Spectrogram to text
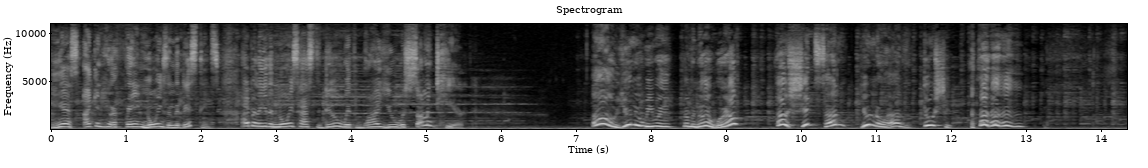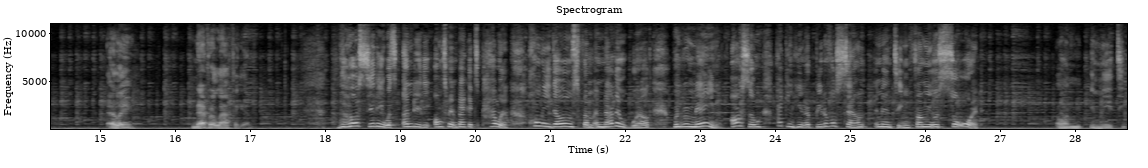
Yes, I can hear a faint noise in the distance. I believe the noise has to do with why you were summoned here. Oh, you knew we were from another world? Oh shit, son, you know how to do shit. Ellie, never laugh again. The whole city was under the Ultimate Record's power. Only those from another world would remain. Also, I can hear a beautiful sound emitting from your sword. Oh, I'm emiti-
